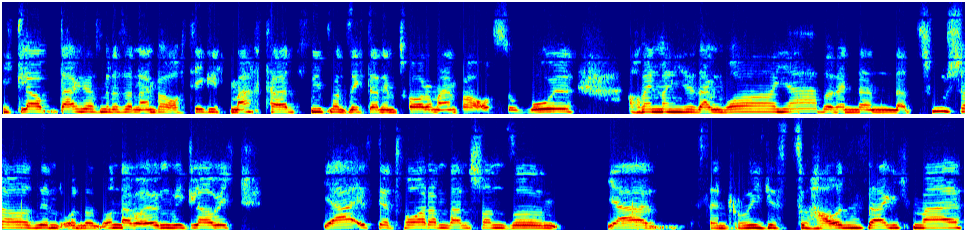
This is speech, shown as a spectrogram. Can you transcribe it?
ich glaube, dadurch, dass man das dann einfach auch täglich gemacht hat, fühlt man sich dann im Torraum einfach auch so wohl. Auch wenn manche sagen, boah, ja, aber wenn dann da Zuschauer sind und und und. Aber irgendwie glaube ich, ja, ist der Torraum dann schon so ja, sein ruhiges Zuhause, sage ich mal.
